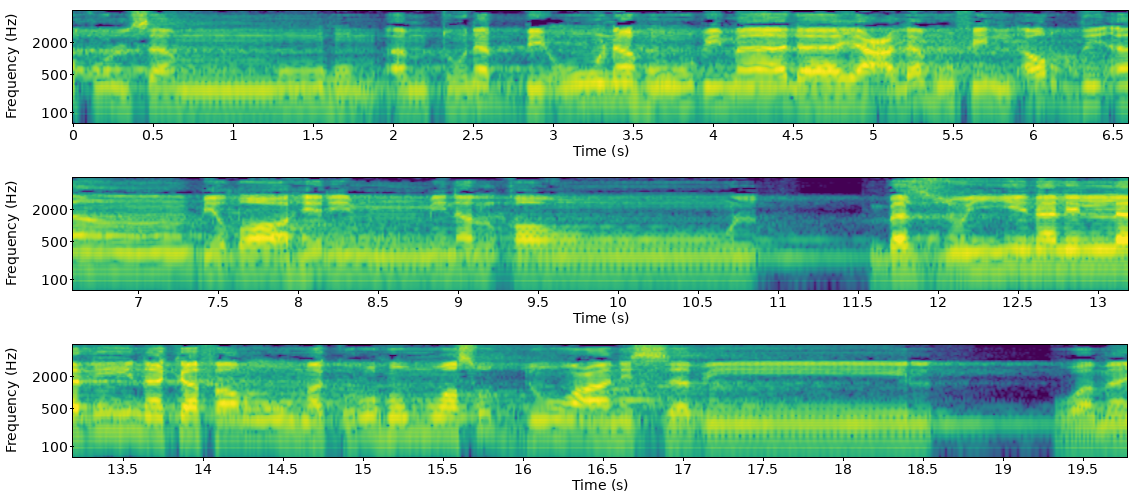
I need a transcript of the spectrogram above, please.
قل سموهم أم تنبئونه بما لا يعلم في الأرض أم بظاهر من القول بل زين للذين كفروا مكرهم وصدوا عن السبيل ومن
